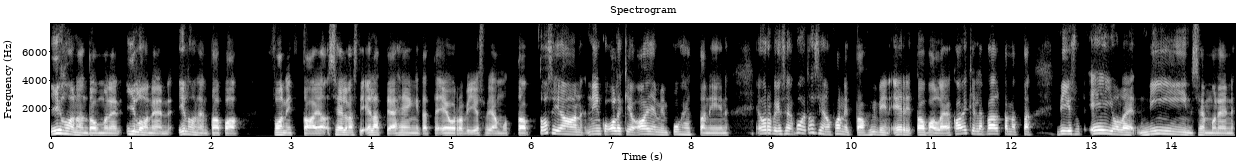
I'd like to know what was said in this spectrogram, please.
ihanan tommonen iloinen, iloinen tapa fanittaa ja selvästi elätte ja hengitätte Euroviisuja, mutta tosiaan, niin kuin olikin jo aiemmin puhetta, niin Euroviisuja voi tosiaan fanittaa hyvin eri tavalla ja kaikille välttämättä viisut ei ole niin semmoinen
